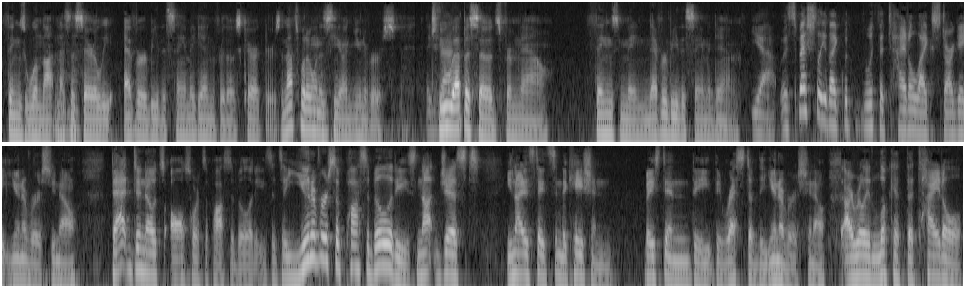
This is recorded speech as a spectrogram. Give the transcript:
things will not mm-hmm. necessarily ever be the same again for those characters, and that's what I want to see on Universe. Two episodes from now, things may never be the same again. Yeah, especially like with with the title like Stargate Universe, you know, that denotes all sorts of possibilities. It's a universe of possibilities, not just United States syndication based in the the rest of the universe, you know. I really look at the title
